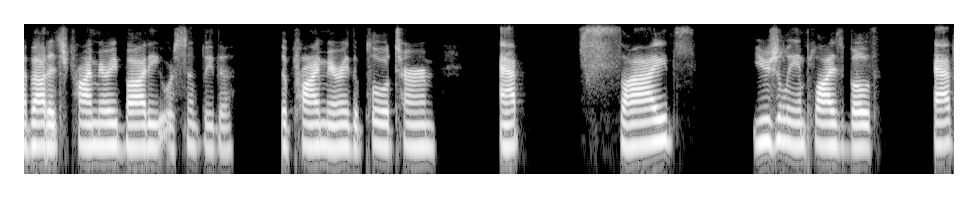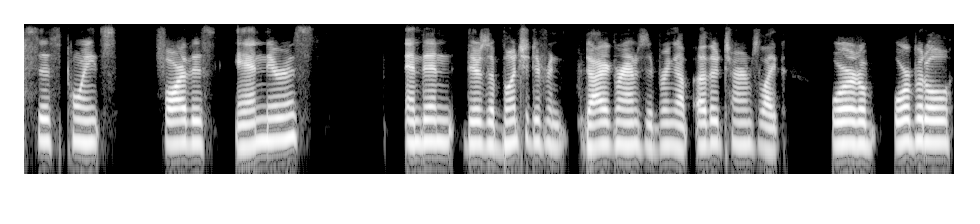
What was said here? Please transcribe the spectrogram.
about its primary body or simply the the primary the plural term apsides usually implies both apsis points farthest and nearest. And then there's a bunch of different diagrams that bring up other terms like orbital, orbital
